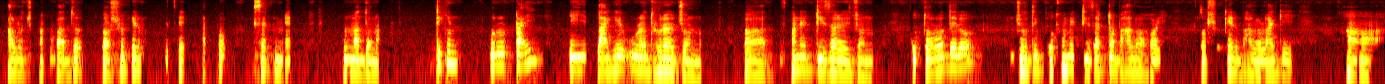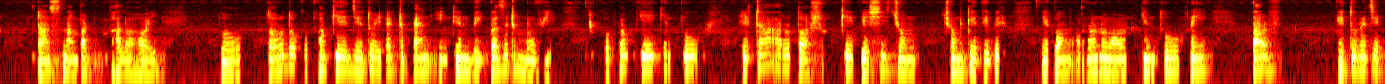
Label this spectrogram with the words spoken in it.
আলোচনা বা দর্শকের মধ্যে যে এত এক্সাইটমেন্ট উন্মাদনা, এটা কিন্তু পুরোটাই এই লাগে উড়াধুরার জন্য বা তুফানের টিজারের জন্য। তো দরদেরও যদি প্রথমে টিজারটা ভালো হয়, দর্শকের ভালো লাগে ডান্স নাম্বার ভালো হয়, তো দরদও কোথাও গিয়ে যেহেতু এটা একটা pan Indian big budget movie কোথাও গিয়ে কিন্তু এটা আরও দর্শককে বেশি চমকে দিবে এবং অনন্য মামুন কিন্তু মানে তার ভেতরে যে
